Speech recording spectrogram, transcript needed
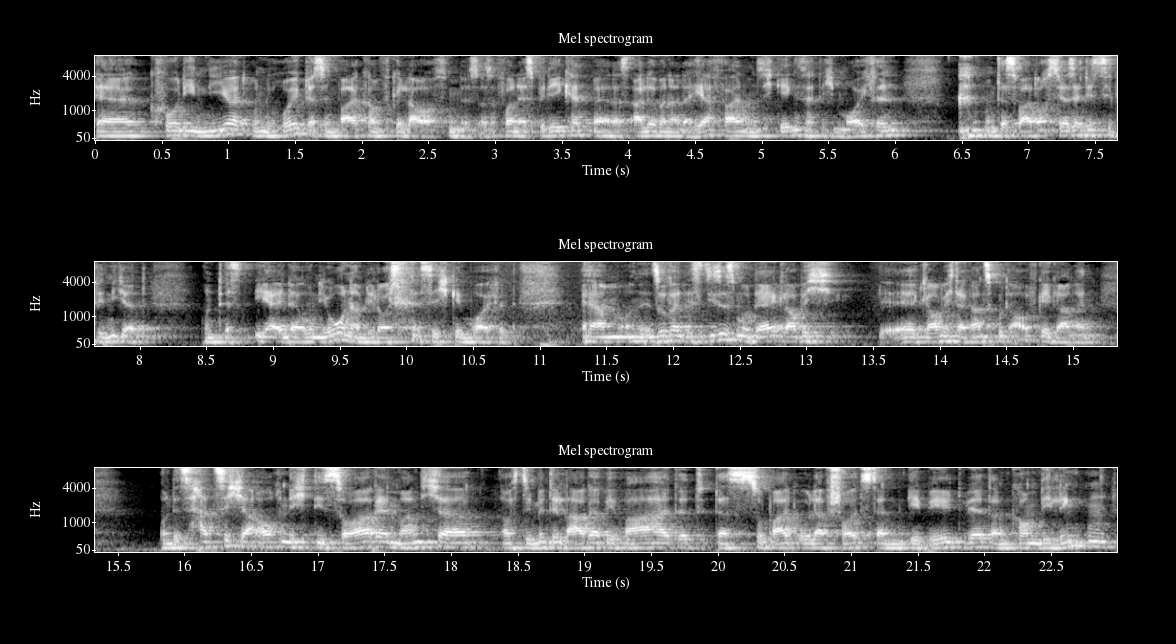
äh, koordiniert und ruhig das im Wahlkampf gelaufen ist. Also von der SPD kennt man ja, dass alle übereinander herfallen und sich gegenseitig meucheln. Und das war doch sehr, sehr diszipliniert. Und es, eher in der Union haben die Leute sich gemeuchelt. Ähm, und insofern ist dieses Modell, glaube ich, äh, glaube ich, da ganz gut aufgegangen. Und es hat sich ja auch nicht die Sorge mancher aus dem Mittellager bewahrheitet, dass sobald Olaf Scholz dann gewählt wird, dann kommen die Linken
